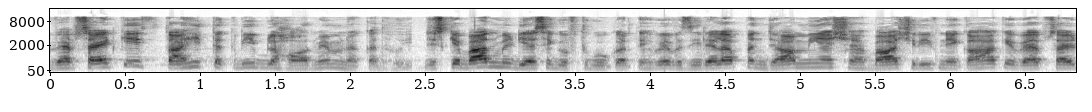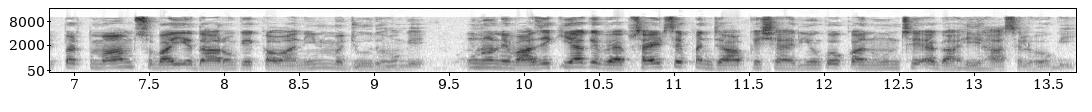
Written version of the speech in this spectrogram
वेबसाइट की इफ्ताही तकरीब लाहौर में मुनद हुई, जिसके बाद मीडिया से गुफ्तु करते हुए वजी अला पंजाब मियाँ शहबाज शरीफ ने कहा कि वेबसाइट पर तमाम सूबाई इदारों के कवानीन मौजूद होंगे। उन्होंने वाजे किया कि वेबसाइट से पंजाब के शहरियों को कानून से आगाही हासिल होगी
